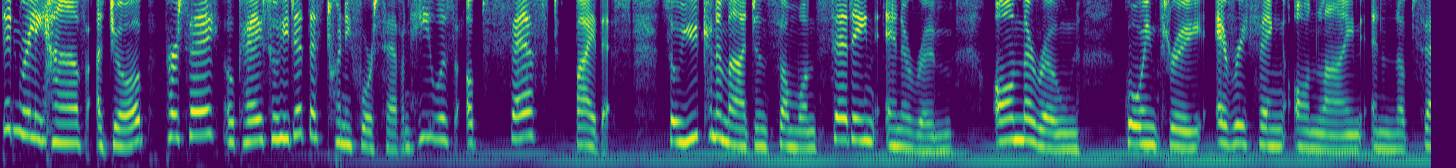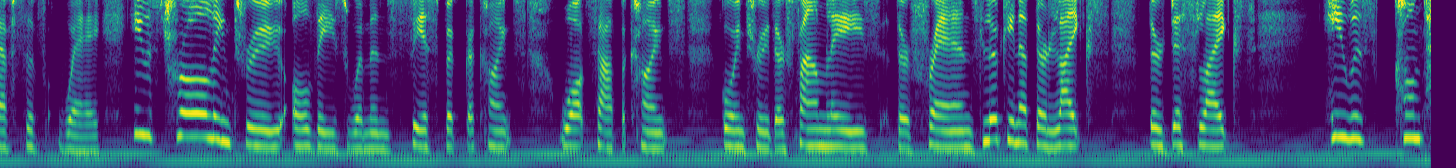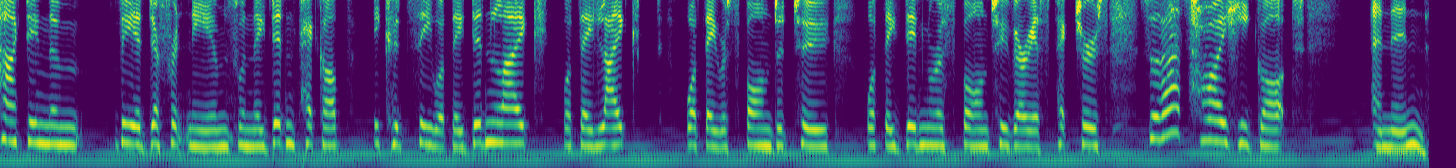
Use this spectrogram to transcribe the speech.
didn't really have a job per se, okay? So he did this 24/7. He was obsessed by this. So you can imagine someone sitting in a room on their own going through everything online in an obsessive way. He was trawling through all these women's Facebook accounts, WhatsApp accounts, going through their families, their friends, looking at their likes, their dislikes. He was contacting them via different names when they didn't pick up. He could see what they didn't like, what they liked, what they responded to, what they didn't respond to, various pictures. So that's how he got an in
